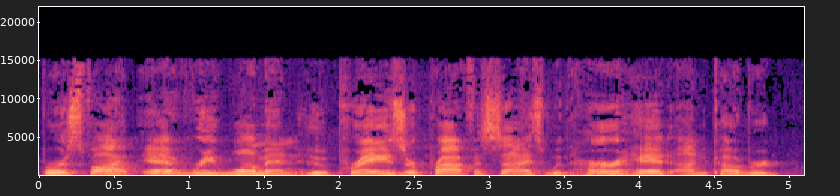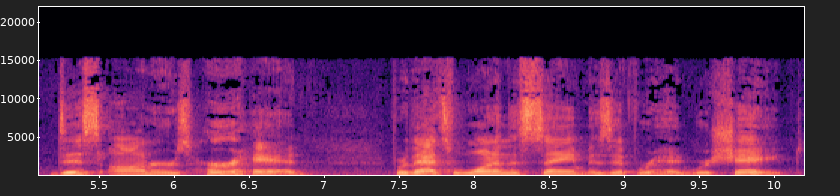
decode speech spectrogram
Verse 5 Every woman who prays or prophesies with her head uncovered dishonors her head, for that's one and the same as if her head were shaved.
